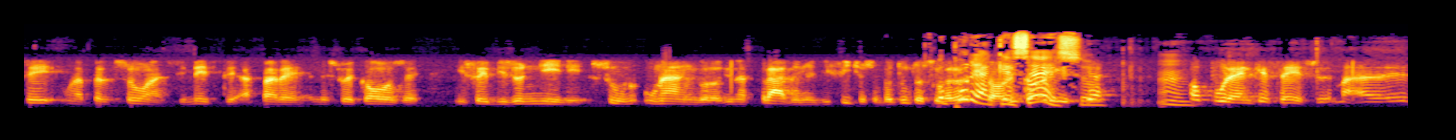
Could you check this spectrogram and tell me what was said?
se una persona si mette a fare le sue cose, i suoi bisognini su un, un angolo di una strada, di un edificio, soprattutto se Oppure anche storico, sesso. rischia- Ah. Oppure anche sesso, ma eh,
